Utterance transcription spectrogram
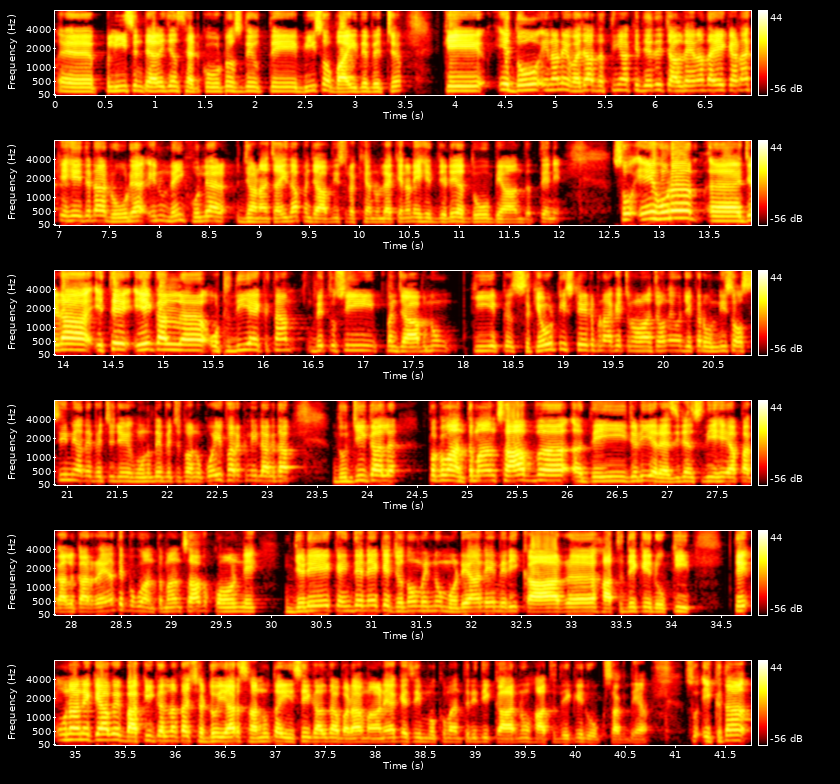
ਪੁਲਿਸ ਇੰਟੈਲੀਜੈਂਸ ਹੈੱਡਕੁਆਰਟਰਸ ਦੇ ਉੱਤੇ 2022 ਦੇ ਵਿੱਚ ਕਿ ਇਹ ਦੋ ਇਹਨਾਂ ਨੇ ਵਜ੍ਹਾ ਦਿੱਤੀਆਂ ਕਿ ਜਿਹਦੇ ਚੱਲਦੇ ਇਹਨਾਂ ਦਾ ਇਹ ਕਹਿਣਾ ਕਿ ਇਹ ਜਿਹੜਾ ਰੋਡ ਆ, ਇਹਨੂੰ ਨਹੀਂ ਖੋਲਿਆ ਜਾਣਾ ਚਾਹੀਦਾ, ਪੰਜਾਬ ਦੀ ਸੁਰੱਖਿਆ ਨੂੰ ਲੈ ਕੇ ਇਹਨਾਂ ਨੇ ਇਹ ਜਿਹੜੇ ਆ ਦੋ ਬਿਆਨ ਦਿੱਤੇ ਨੇ। ਸੋ ਇਹ ਹੁਣ ਅਹ, ਜਿਹੜਾ ਇੱਥੇ ਇਹ ਗੱਲ ਉੱਠਦੀ ਹੈ ਇੱਕ ਤਾਂ ਵੀ ਤੁਸੀਂ ਪੰਜਾਬ ਨੂੰ ਕੀ ਇੱਕ ਸਿਕਿਉਰਿਟੀ ਸਟੇਟ ਬਣਾ ਕੇ ਚਲਾਉਣਾ ਚਾਹੁੰਦੇ ਹੋ? ਜੇਕਰ 1980ਵਿਆਂ ਦੇ ਵਿੱਚ ਜੇ ਹੁਣ ਦੇ ਵਿੱਚ ਤੁਹਾਨੂੰ ਕੋਈ ਫ਼ਰਕ ਨਹੀਂ ਲੱਗਦਾ। ਦੂਜੀ ਗੱਲ ਭਗਵੰਤ ਮਾਨ ਸਾਹਿਬ ਦੀ ਜਿਹੜੀ ਰੈਜ਼ੀਡੈਂਸ ਦੀ ਇਹ ਆਪਾਂ ਗੱਲ ਕਰ ਰਹੇ ਹਾਂ ਤੇ ਭਗਵੰਤ ਮਾਨ ਸਾਹਿਬ ਕੌਣ ਨੇ? ਜਿਹੜੇ ਇਹ ਕਹਿੰਦੇ ਨੇ ਕਿ ਜਦੋਂ ਮੈਨੂੰ ਮੁੰਡਿਆਂ ਨੇ ਮੇਰੀ ਕਾਰ ਹੱਥ ਦੇ ਕੇ ਰੋਕੀ ਤੇ ਉਹਨਾਂ ਨੇ ਕਿਹਾ ਵੀ ਬਾਕੀ ਗੱਲਾਂ ਤਾਂ ਛੱਡੋ ਯਾਰ ਸਾਨੂੰ ਤਾਂ ਇਸੇ ਗੱਲ ਦਾ ਬੜਾ ਮਾਣ ਆ ਕਿ ਅਸੀਂ ਮੁੱਖ ਮੰਤਰੀ ਦੀ ਕਾਰ ਨੂੰ ਹੱਥ ਦੇ ਕੇ ਰੋਕ ਸਕਦੇ ਹਾਂ। ਸੋ ਇੱਕ ਤਾਂ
